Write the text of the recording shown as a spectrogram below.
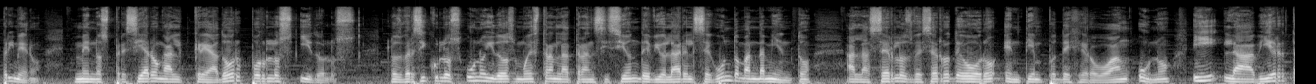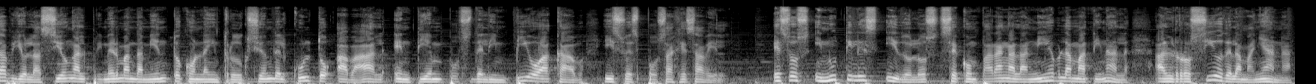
Primero, menospreciaron al Creador por los ídolos. Los versículos 1 y 2 muestran la transición de violar el segundo mandamiento al hacer los becerros de oro en tiempos de Jeroboam I y la abierta violación al primer mandamiento con la introducción del culto a Baal en tiempos del impío Acab y su esposa Jezabel. Esos inútiles ídolos se comparan a la niebla matinal, al rocío de la mañana,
